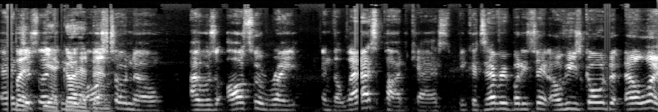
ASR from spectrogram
and But, just letting yeah, go you ahead, Ben. also know, I was also right in the last podcast because everybody said, "Oh, he's going to L.A.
